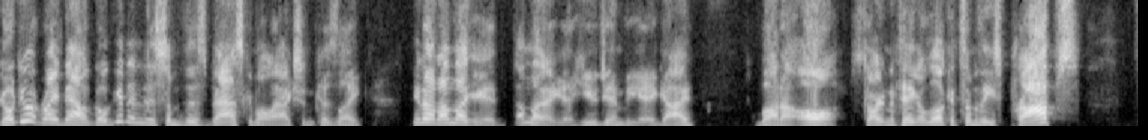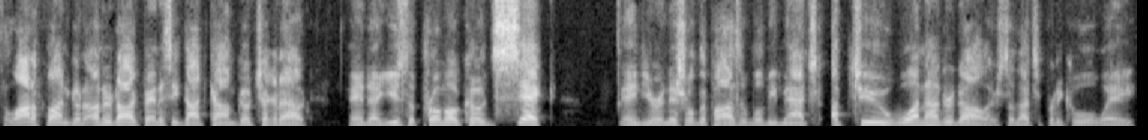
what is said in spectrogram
go do it right now. Go get into some of this basketball action because, like, you know, what? I'm like a I'm not like a huge NBA guy, but uh, oh, starting to take a look at some of these props. It's a lot of fun. Go to underdogfantasy.com, go check it out, and uh, use the promo code SICK and your initial deposit will be matched up to $100. So that's a pretty cool way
